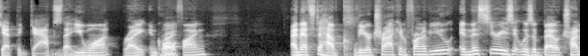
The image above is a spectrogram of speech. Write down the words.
get the gaps that you want, right? In qualifying. Right. And that's to have clear track in front of you. In this series, it was about trying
